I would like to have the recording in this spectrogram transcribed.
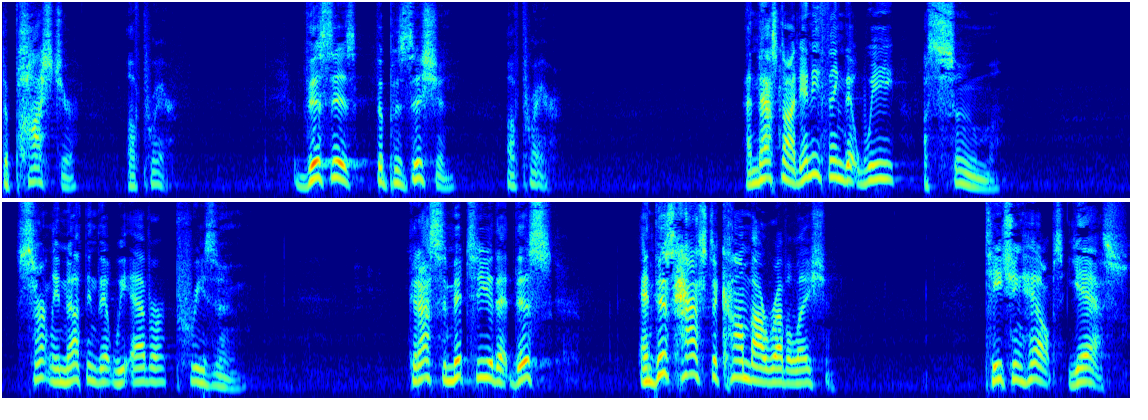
the posture of prayer. This is the position of prayer. And that's not anything that we assume, certainly nothing that we ever presume. Could I submit to you that this, and this has to come by revelation? Teaching helps, yes.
